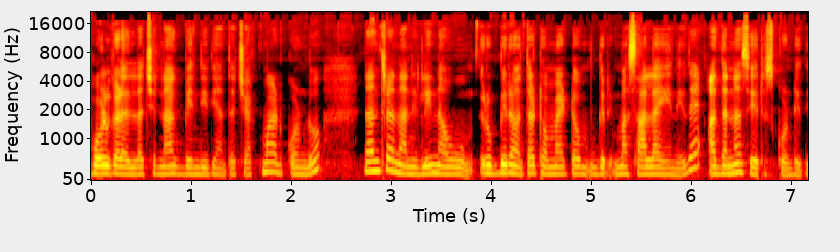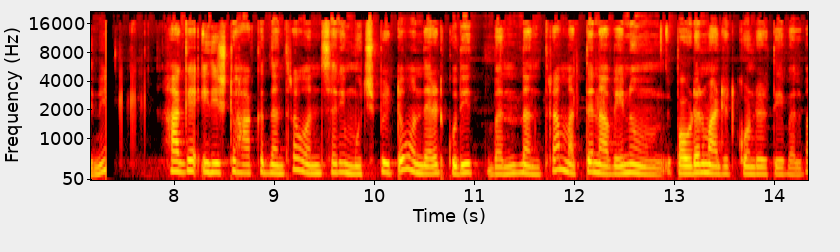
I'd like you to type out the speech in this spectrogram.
ಹೋಳುಗಳೆಲ್ಲ ಚೆನ್ನಾಗಿ ಬೆಂದಿದೆಯಾ ಅಂತ ಚೆಕ್ ಮಾಡಿಕೊಂಡು ನಂತರ ನಾನಿಲ್ಲಿ ನಾವು ರುಬ್ಬಿರೋಂಥ ಟೊಮೆಟೊ ಗ್ರಿ ಮಸಾಲ ಏನಿದೆ ಅದನ್ನು ಸೇರಿಸ್ಕೊಂಡಿದ್ದೀನಿ ಹಾಗೆ ಇದಿಷ್ಟು ಹಾಕಿದ ನಂತರ ಒಂದು ಸರಿ ಮುಚ್ಚಿಬಿಟ್ಟು ಒಂದೆರಡು ಕುದಿ ಬಂದ ನಂತರ ಮತ್ತೆ ನಾವೇನು ಪೌಡರ್ ಮಾಡಿಟ್ಕೊಂಡಿರ್ತೀವಲ್ವ?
